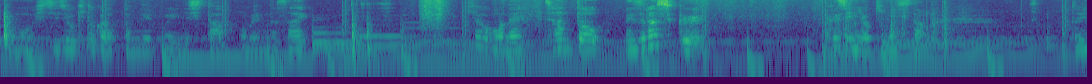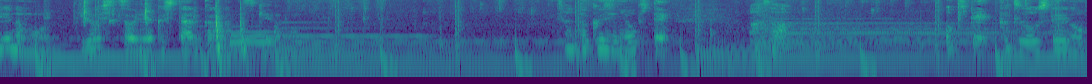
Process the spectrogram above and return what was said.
ともう7時起きとかだったんで無理でした。ごめんなさい。今日もねちゃんと珍しく9時に起きました。というのも美容室を予約してあるからなんですけれども。ちゃんと9時に起きて朝起きて活動してるの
